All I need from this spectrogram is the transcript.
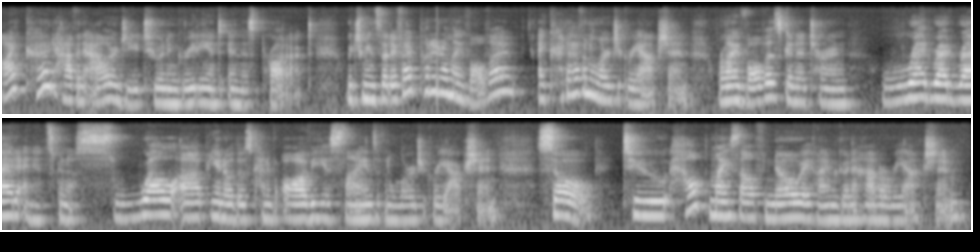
I could have an allergy to an ingredient in this product, which means that if I put it on my vulva, I could have an allergic reaction where my vulva is going to turn red, red, red, and it's going to swell up, you know, those kind of obvious signs of an allergic reaction. So, to help myself know if I'm going to have a reaction,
